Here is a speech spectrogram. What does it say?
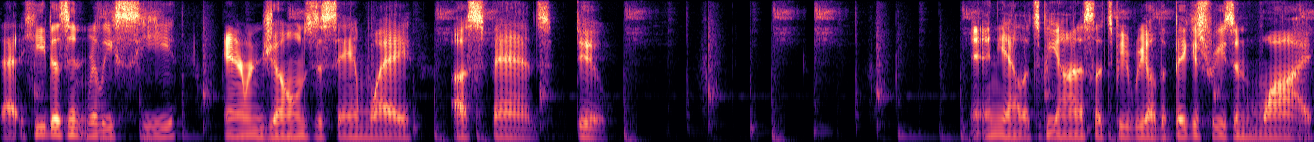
that he doesn't really see Aaron Jones the same way us fans do. And yeah, let's be honest, let's be real. The biggest reason why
